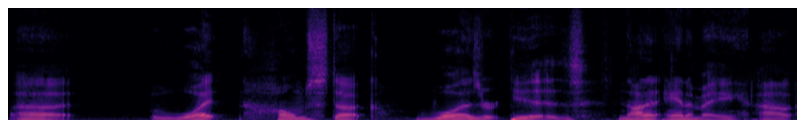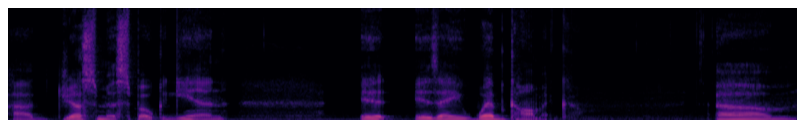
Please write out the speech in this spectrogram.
Uh, what Homestuck was or is not an anime. I, I just misspoke again. It is a web comic. Um,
